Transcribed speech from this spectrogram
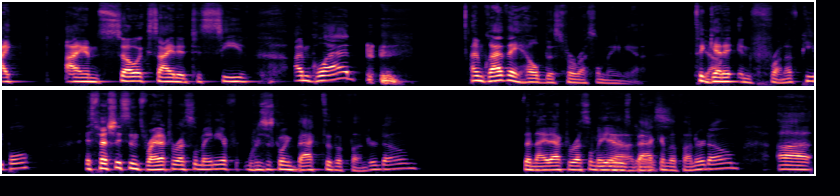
I, I am so excited to see. I'm glad. I'm glad they held this for WrestleMania to Yeah. get it in front of people especially since right after WrestleMania, we're just going back to the Thunderdome. The night after WrestleMania Yeah, is back is. in the Thunderdome. Uh,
